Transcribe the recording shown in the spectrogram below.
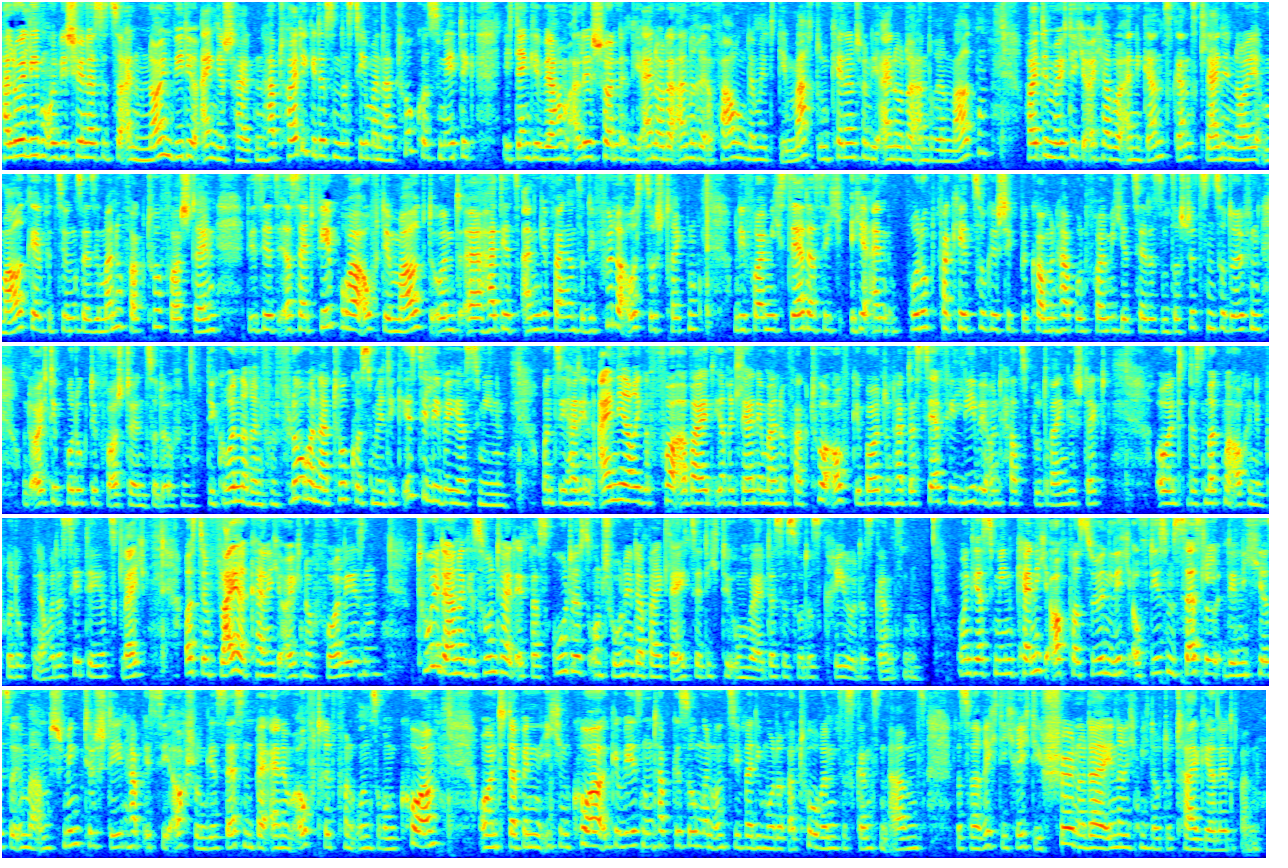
Hallo ihr Lieben und wie schön, dass ihr zu einem neuen Video eingeschaltet habt. Heute geht es um das Thema Naturkosmetik. Ich denke, wir haben alle schon die eine oder andere Erfahrung damit gemacht und kennen schon die eine oder anderen Marken. Heute möchte ich euch aber eine ganz, ganz kleine neue Marke bzw. Manufaktur vorstellen. Die ist jetzt erst seit Februar auf dem Markt und äh, hat jetzt angefangen, so die Fühler auszustrecken. Und ich freue mich sehr, dass ich hier ein Produktpaket zugeschickt bekommen habe und freue mich jetzt sehr, das unterstützen zu dürfen und euch die Produkte vorstellen zu dürfen. Die Gründerin von Flora Naturkosmetik ist die liebe Jasmin. Und sie hat in einjähriger Vorarbeit ihre kleine Manufaktur aufgebaut und hat da sehr viel Liebe und Herzblut reingesteckt. Und das merkt man auch in den Produkten, aber das seht ihr jetzt gleich. Aus dem Flyer kann ich euch noch vorlesen. Tue deiner Gesundheit etwas Gutes und schone dabei gleichzeitig die Umwelt. Das ist so das Credo des Ganzen. Und Jasmin kenne ich auch persönlich. Auf diesem Sessel, den ich hier so immer am Schminktisch stehen habe, ist sie auch schon gesessen bei einem Auftritt von unserem Chor. Und da bin ich im Chor gewesen und habe gesungen und sie war die Moderatorin des ganzen Abends. Das war richtig, richtig schön und da erinnere ich mich noch total gerne dran.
